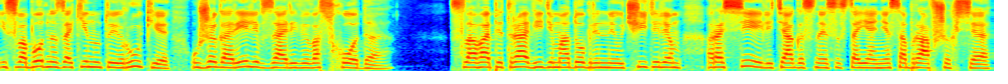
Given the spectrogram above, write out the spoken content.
и свободно закинутые руки уже горели в зареве восхода. Слова Петра, видимо, одобренные учителем, рассеяли тягостное состояние собравшихся,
